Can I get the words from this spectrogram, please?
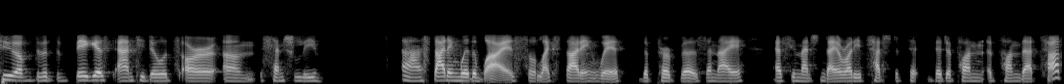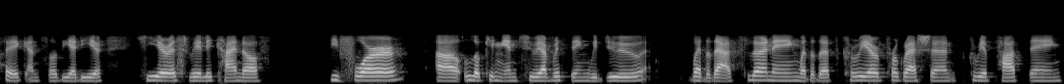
two of the, the biggest antidotes are um, essentially uh, starting with the why. So, like starting with the purpose. And I, as you mentioned, I already touched a bit upon upon that topic. And so the idea here is really kind of before uh, looking into everything we do, whether that's learning, whether that's career progression, career pathing,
